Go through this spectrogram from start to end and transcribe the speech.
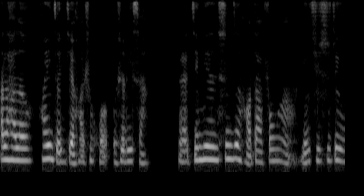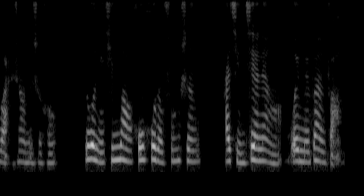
Hello Hello，欢迎走进简化生活，我是 Lisa。哎，今天深圳好大风啊，尤其是这个晚上的时候，如果你听到呼呼的风声，还请见谅啊，我也没办法，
